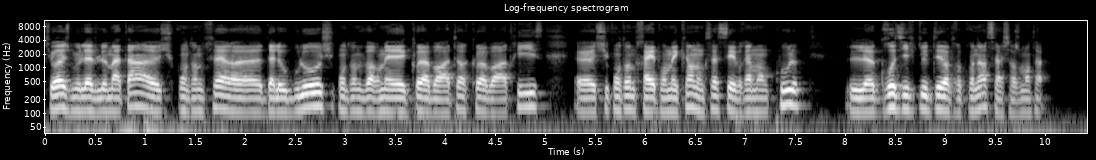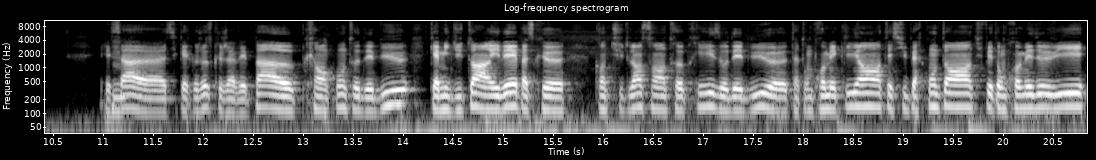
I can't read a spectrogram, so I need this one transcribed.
tu vois, je me lève le matin, euh, je suis content de faire, euh, d'aller au boulot, je suis content de voir mes collaborateurs, collaboratrices, euh, je suis content de travailler pour mes clients. Donc ça, c'est vraiment cool. La grosse difficulté d'entrepreneur, c'est la charge mentale. Et mm. ça, c'est quelque chose que j'avais pas pris en compte au début, qui a mis du temps à arriver parce que quand tu te lances en entreprise, au début, tu as ton premier client, tu es super content, tu fais ton premier devis,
